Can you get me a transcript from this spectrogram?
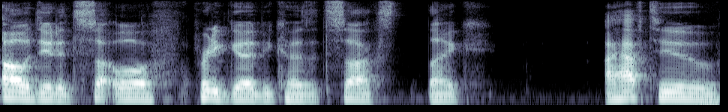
Oh dude, it's so well pretty good because it sucks. Like I have to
